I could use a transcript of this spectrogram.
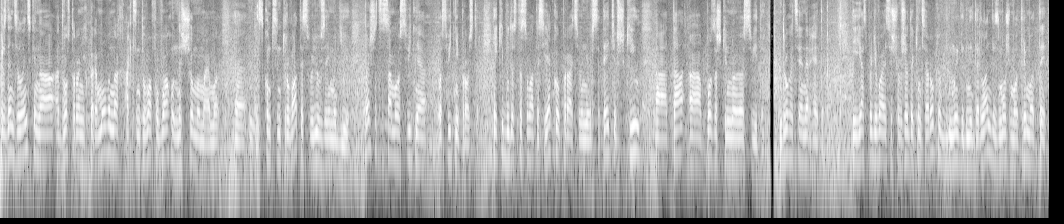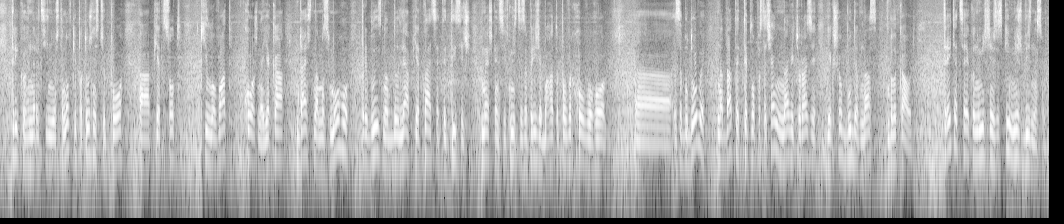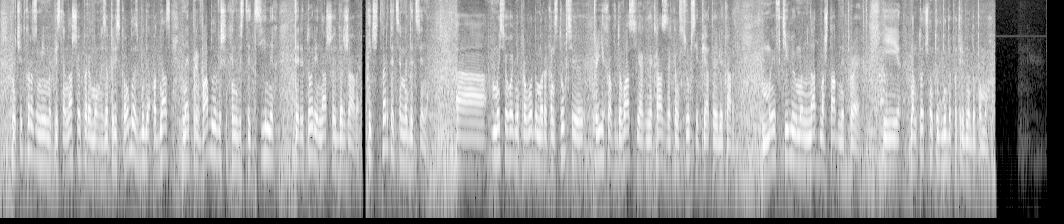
Президент Зеленський на двосторонніх перемовинах акцентував увагу, на що ми маємо е, сконцентрувати свою взаємодію. Перше, це саме освітня, освітній простір, який буде стосуватися як кооперації університетів, шкіл та позашкільної освіти. Друге це енергетика. І я сподіваюся, що вже до кінця року ми від Нідерландів зможемо отримати три когенераційні установки потужністю по а, 500 кВт кожна, яка дасть нам змогу приблизно для 15 тисяч мешканців міста Запоріжжя багатоповерхового е, забудови надати теплопостачання навіть у разі, якщо буде в нас блекаут. Третє це економічні зв'язки між бізнесом. Ми чітко розуміємо, після нашої перемоги Запорізька область буде одна з найпривабливіших інвестиційних територій нашої держави. І четверте це медицина. Ми сьогодні проводимо реконструкцію. Приїхав до вас як якраз з реконструкції п'ятої лікарні. Ми втілюємо надмасштабний проект, і нам точно тут буде потрібна допомога.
